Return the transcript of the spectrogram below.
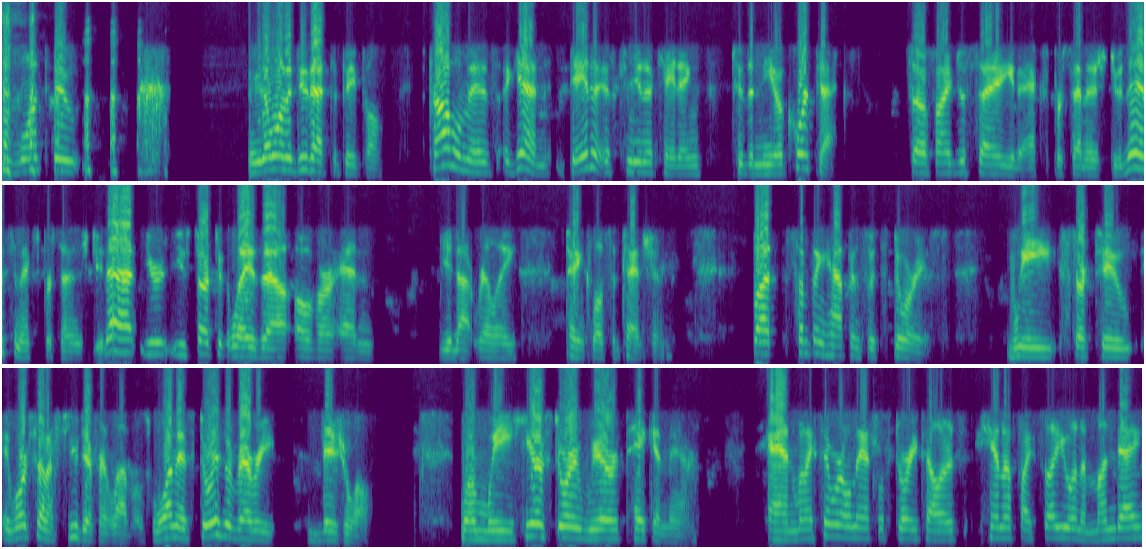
we want to we don't want to do that to people. The problem is, again, data is communicating to the neocortex. So if I just say, you know, X percentage do this and X percentage do that, you you start to glaze out over and you're not really paying close attention. But something happens with stories. We start to, it works on a few different levels. One is stories are very visual. When we hear a story, we're taken there. And when I say we're all natural storytellers, Hannah, if I saw you on a Monday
